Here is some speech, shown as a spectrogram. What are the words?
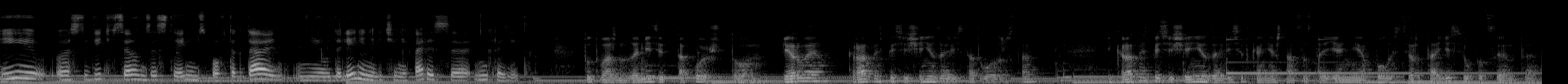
и э, следить в целом за состоянием зубов. Тогда ни удаление, ни лечение кариеса не грозит. Тут важно заметить такое, что первое, кратность посещения зависит от возраста. И кратность посещения зависит, конечно, от состояния полости рта. Если у пациента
